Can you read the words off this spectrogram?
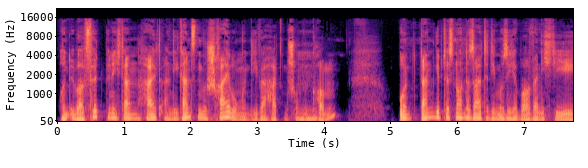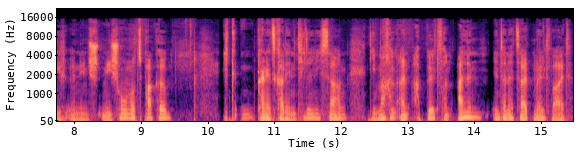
Und über Fit bin ich dann halt an die ganzen Beschreibungen, die wir hatten, schon Mhm. gekommen. Und dann gibt es noch eine Seite, die muss ich aber, wenn ich die in, den, in die Shownotes packe, ich kann jetzt gerade den Titel nicht sagen, die machen ein Abbild von allen Internetseiten weltweit,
